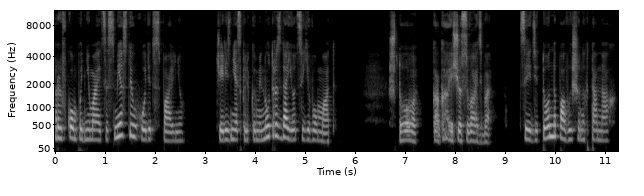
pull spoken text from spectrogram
рывком поднимается с места и уходит в спальню. Через несколько минут раздается его мат. «Что? Какая еще свадьба?» Цедит он на повышенных тонах.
